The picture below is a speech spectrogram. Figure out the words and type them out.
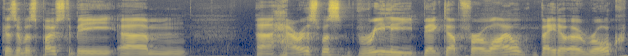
Because it was supposed to be. Um, uh, Harris was really bigged up for a while. Beto O'Rourke.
